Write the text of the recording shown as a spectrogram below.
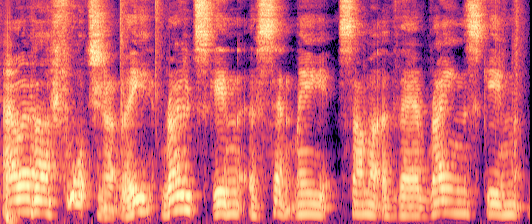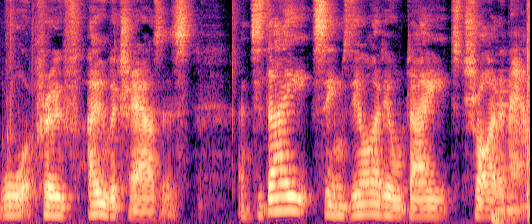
However, fortunately, Roadskin have sent me some of their Rainskin waterproof over trousers and today seems the ideal day to try them out.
